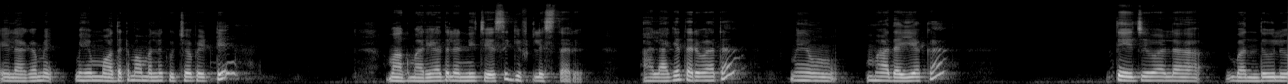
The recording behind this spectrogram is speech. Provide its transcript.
ఇలాగ మే మేము మొదట మమ్మల్ని కూర్చోబెట్టి మాకు మర్యాదలన్నీ చేసి గిఫ్ట్లు ఇస్తారు. అలాగే తర్వాత మేము మాదయ్యాక తేజు వాళ్ళ బంధువులు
